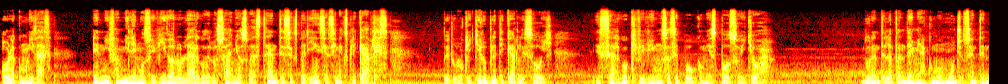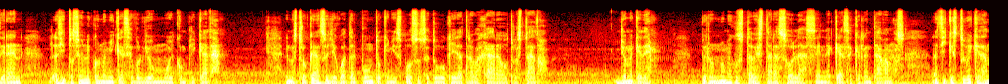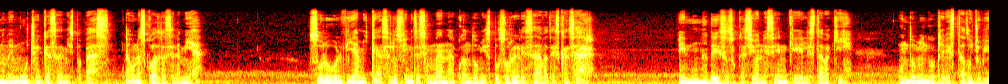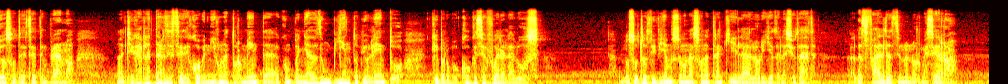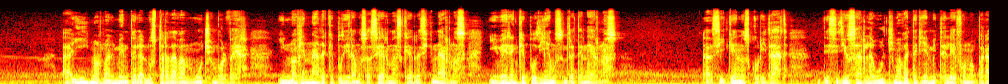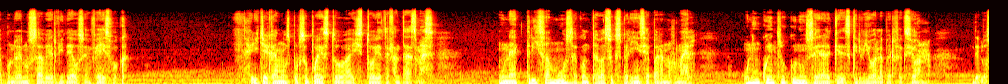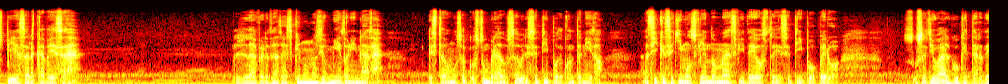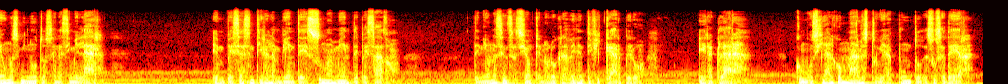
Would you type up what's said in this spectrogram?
Hola comunidad. En mi familia hemos vivido a lo largo de los años bastantes experiencias inexplicables, pero lo que quiero platicarles hoy es algo que vivimos hace poco mi esposo y yo. Durante la pandemia, como muchos entenderán, la situación económica se volvió muy complicada. En nuestro caso llegó a tal punto que mi esposo se tuvo que ir a trabajar a otro estado. Yo me quedé, pero no me gustaba estar a solas en la casa que rentábamos, así que estuve quedándome mucho en casa de mis papás, a unas cuadras de la mía. Solo volví a mi casa los fines de semana cuando mi esposo regresaba a descansar. En una de esas ocasiones en que él estaba aquí, un domingo que había estado lluvioso desde temprano. Al llegar la tarde se dejó venir una tormenta acompañada de un viento violento que provocó que se fuera la luz. Nosotros vivíamos en una zona tranquila a la orilla de la ciudad, a las faldas de un enorme cerro. Ahí normalmente la luz tardaba mucho en volver, y no había nada que pudiéramos hacer más que resignarnos y ver en qué podíamos entretenernos. Así que en la oscuridad decidí usar la última batería en mi teléfono para ponernos a ver videos en Facebook. Y llegamos, por supuesto, a historias de fantasmas. Una actriz famosa contaba su experiencia paranormal, un encuentro con un ser al que describió a la perfección, de los pies a la cabeza. La verdad es que no nos dio miedo ni nada. Estábamos acostumbrados a ver ese tipo de contenido así que seguimos viendo más videos de ese tipo, pero sucedió algo que tardé unos minutos en asimilar. Empecé a sentir el ambiente sumamente pesado. Tenía una sensación que no lograba identificar, pero era clara, como si algo malo estuviera a punto de suceder.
